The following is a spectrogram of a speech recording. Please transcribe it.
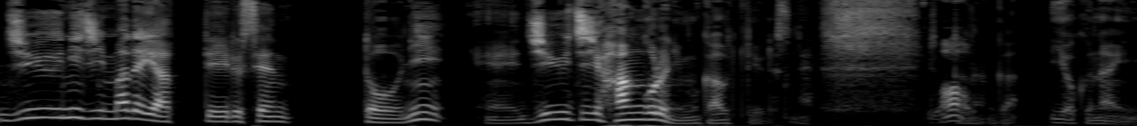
12時までやっている銭湯に、えー11時半頃に向かうっていうですね。ちょっとなんか良くない、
